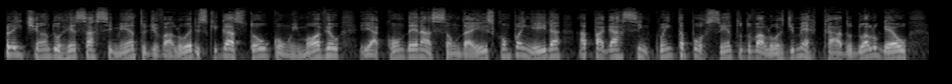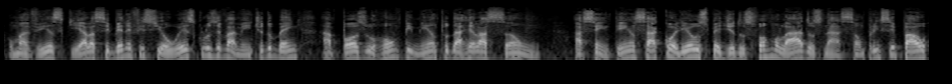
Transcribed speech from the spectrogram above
pleiteando o ressarcimento de valores que gastou com o imóvel e a condenação da ex-companheira a pagar 50% do valor de mercado do aluguel, uma vez que ela se beneficiou exclusivamente do bem após o rompimento da relação. A sentença acolheu os pedidos formulados na ação principal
